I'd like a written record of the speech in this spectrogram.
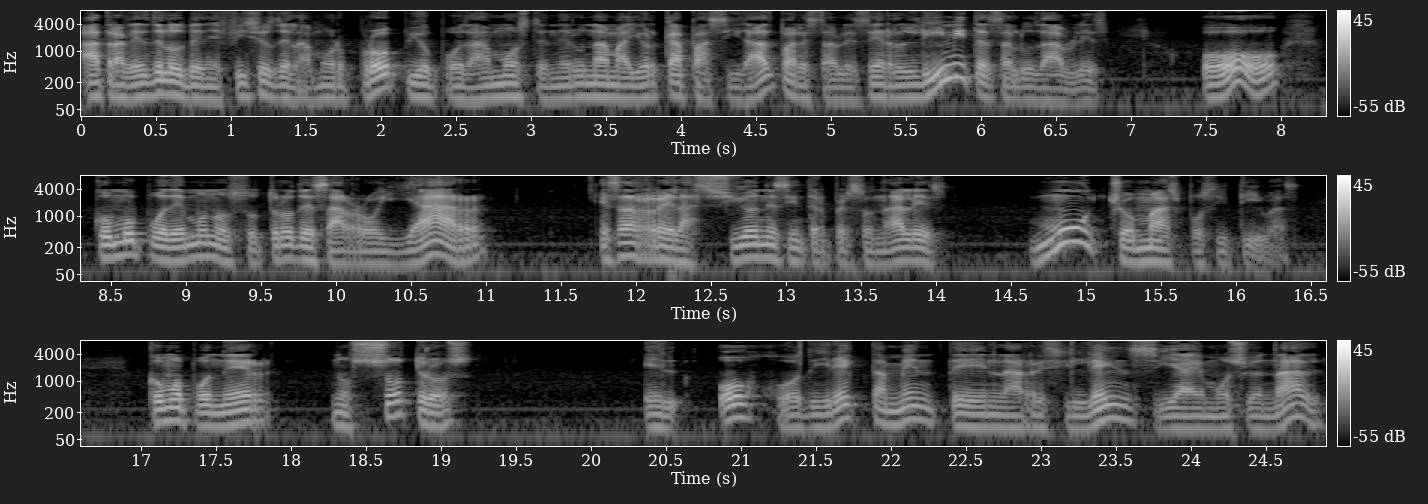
a través de los beneficios del amor propio, podamos tener una mayor capacidad para establecer límites saludables? ¿O cómo podemos nosotros desarrollar esas relaciones interpersonales mucho más positivas? ¿Cómo poner nosotros el ojo directamente en la resiliencia emocional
